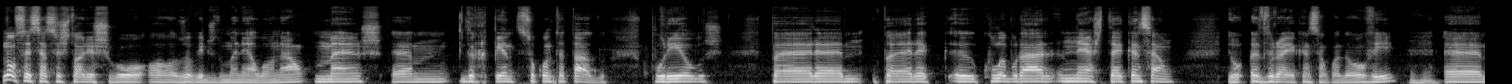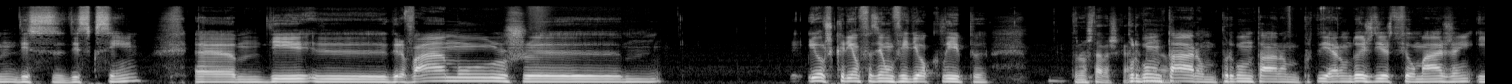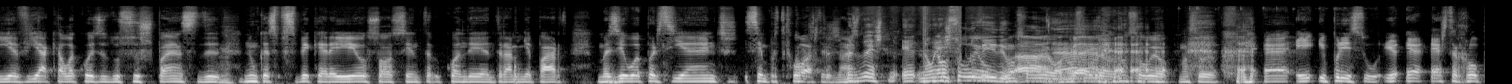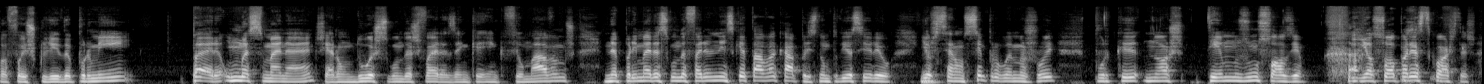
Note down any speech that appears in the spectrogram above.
não sei se essa história chegou aos ouvidos do Manel ou não, mas hum, de repente sou contatado por eles para, para uh, colaborar nesta canção. Eu adorei a canção quando a ouvi, uhum. um, disse, disse que sim. Um, de, uh, gravamos. Uh, eles queriam fazer um videoclipe Tu não estavas cá? Perguntaram-me, perguntaram-me, porque eram dois dias de filmagem e havia aquela coisa do suspense de hum. nunca se perceber que era eu, só se entra, quando ia entrar a minha parte, mas eu aparecia antes, sempre de costas. Não é? Mas é, não, não sou eu, vídeo. Não sou ah, eu, não sou eu, não sou eu, não sou eu. Uh, e, e, por isso, eu, é, esta roupa foi escolhida por mim para uma semana antes, eram duas segundas-feiras em que, em que filmávamos, na primeira segunda-feira nem sequer estava cá, por isso não podia ser eu. E eles disseram sem problemas, Rui, porque nós temos um sósia e ele só aparece de costas.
